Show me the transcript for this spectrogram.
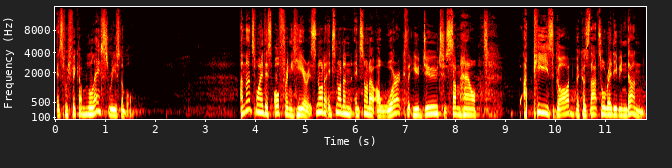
it's we've become less reasonable. And that's why this offering here, it's not, a, it's not, an, it's not a, a work that you do to somehow appease God, because that's already been done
